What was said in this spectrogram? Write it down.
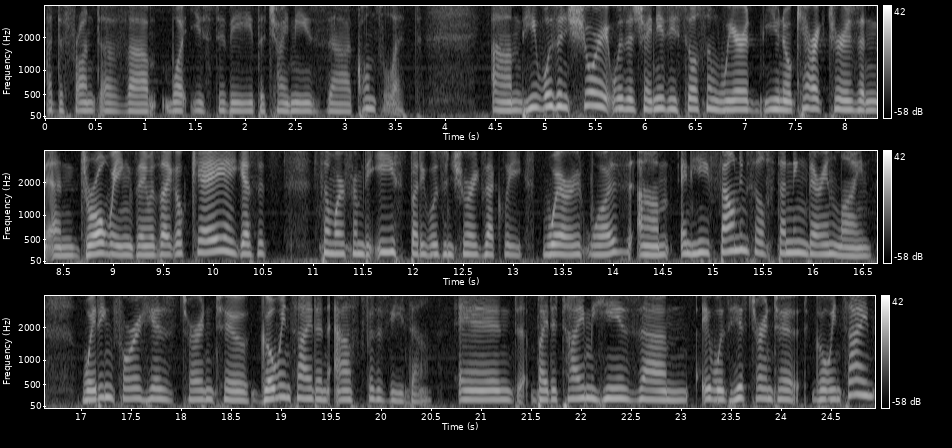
at the front of um, what used to be the Chinese uh, consulate um, he wasn't sure it was a Chinese. He saw some weird, you know, characters and, and drawings, and he was like, okay, I guess it's somewhere from the east, but he wasn't sure exactly where it was. Um, and he found himself standing there in line, waiting for his turn to go inside and ask for the visa. And by the time he's, um, it was his turn to go inside,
